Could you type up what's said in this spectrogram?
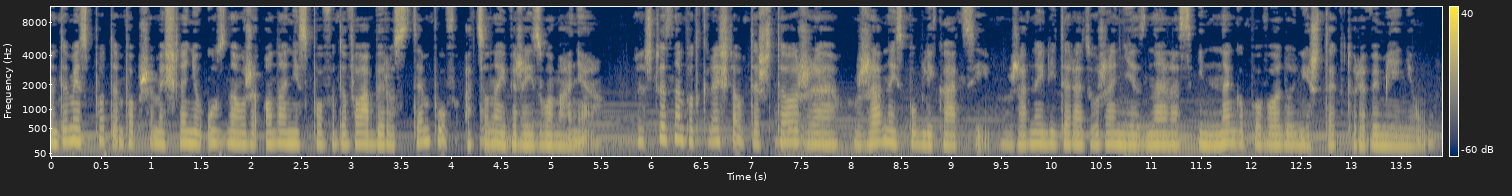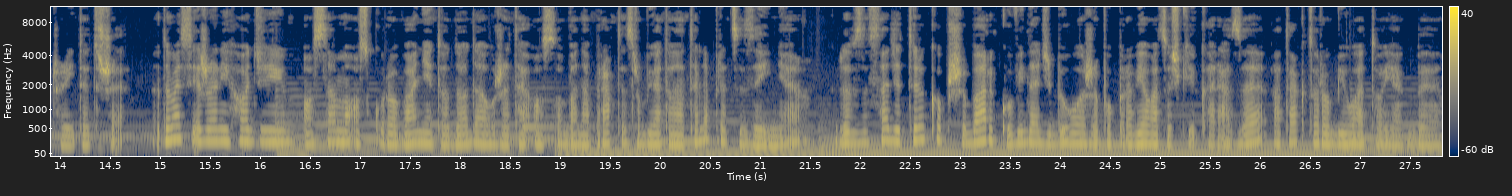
Natomiast potem po przemyśleniu uznał, że ona nie spowodowałaby rozstępów, a co najwyżej złamania. Mężczyzna podkreślał też to, że w żadnej z publikacji, w żadnej literaturze nie znalazł innego powodu niż te, które wymienił, czyli te trzy Natomiast jeżeli chodzi o samo oskurowanie, to dodał, że ta osoba naprawdę zrobiła to na tyle precyzyjnie, że w zasadzie tylko przy barku widać było, że poprawiała coś kilka razy, a tak to robiła to jakby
